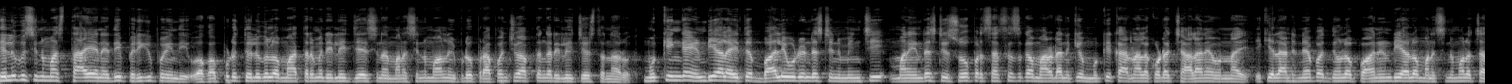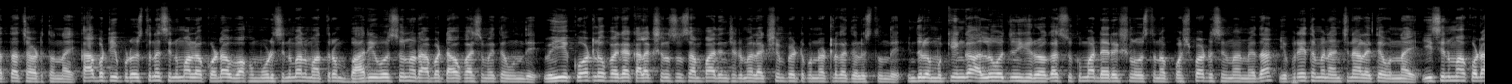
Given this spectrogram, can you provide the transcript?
తెలుగు సినిమా స్థాయి అనేది పెరిగిపోయింది. ఒకప్పుడు తెలుగులో మాత్రమే రిలీజ్ చేసిన మన సినిమాలను ఇప్పుడు ప్రపంచవ్యాప్తంగా రిలీజ్ చేస్తున్నారు. ముఖ్యంగా ఇండియాలో అయితే బాలీవుడ్ ఇండస్ట్రీని మించి మన ఇండస్ట్రీ సూపర్ సక్సెస్గా మారడానికి ముఖ్య కారణాలు కూడా చాలానే ఉన్నాయి. ఇక ఇలాంటి నేపథ్యంలో పాన్ ఇండియాలో మన సినిమాలు చత్తా చాటుతున్నాయి. కాబట్టి ఇప్పుడు వస్తున్న సినిమాలో కూడా ఒక మూడు సినిమాలు మాత్రం భారీ వసూళ్ళను రాబట్టే అవకాశం అయితే ఉంది. వెయ్యి కోట్లకు పైగా కలెక్షన్స్ సంపాదించడమే లక్ష్యం పెట్టుకున్నట్లుగా తెలుస్తుంది. ఇందులో ముఖ్యంగా అల్లు అర్జున్ హీరోగా సుకుమార్ డైరెక్షన్లో వస్తున్న పుష్ప సినిమా మీద విపరీతమైన అంచనాలు అయితే ఉన్నాయి. ఈ సినిమా కూడా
